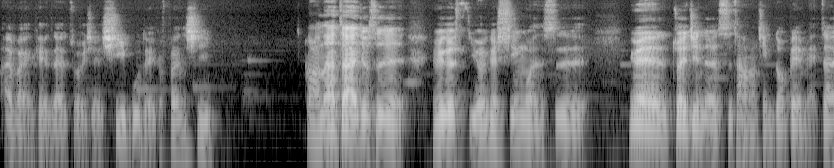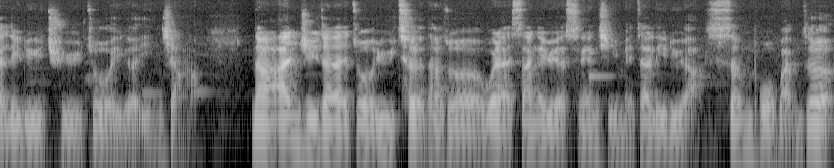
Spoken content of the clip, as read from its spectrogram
艾文也可以再做一些细部的一个分析。好，那再就是有一个有一个新闻是，因为最近的市场行情都被美债利率去做一个影响嘛，那安居在做预测，他说未来三个月十年期美债利率啊升破百分之二，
